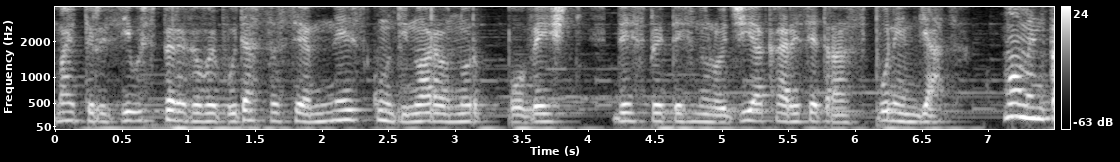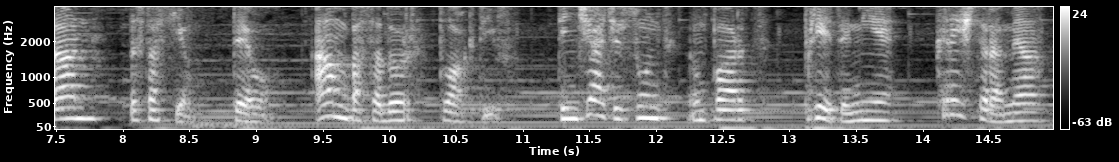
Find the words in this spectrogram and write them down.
mai târziu sper că voi putea să semnez continuarea unor povești despre tehnologia care se transpune în viață. Momentan, ăsta eu, Teo, ambasador activ. Din ceea ce sunt, împart prietenie, creșterea mea,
